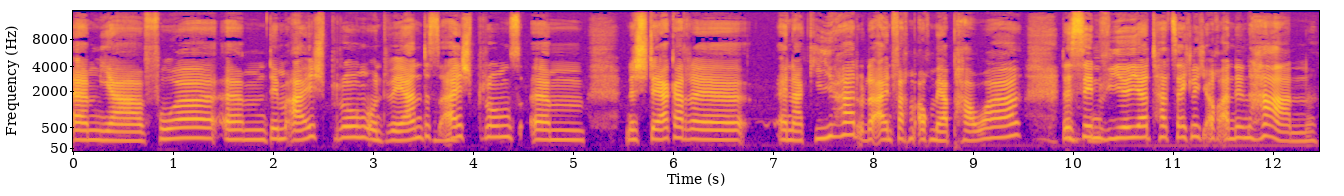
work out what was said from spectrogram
ähm, ja vor ähm, dem Eisprung und während des mhm. Eisprungs ähm, eine stärkere Energie hat oder einfach auch mehr Power. Das mhm. sehen wir ja tatsächlich auch an den Haaren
